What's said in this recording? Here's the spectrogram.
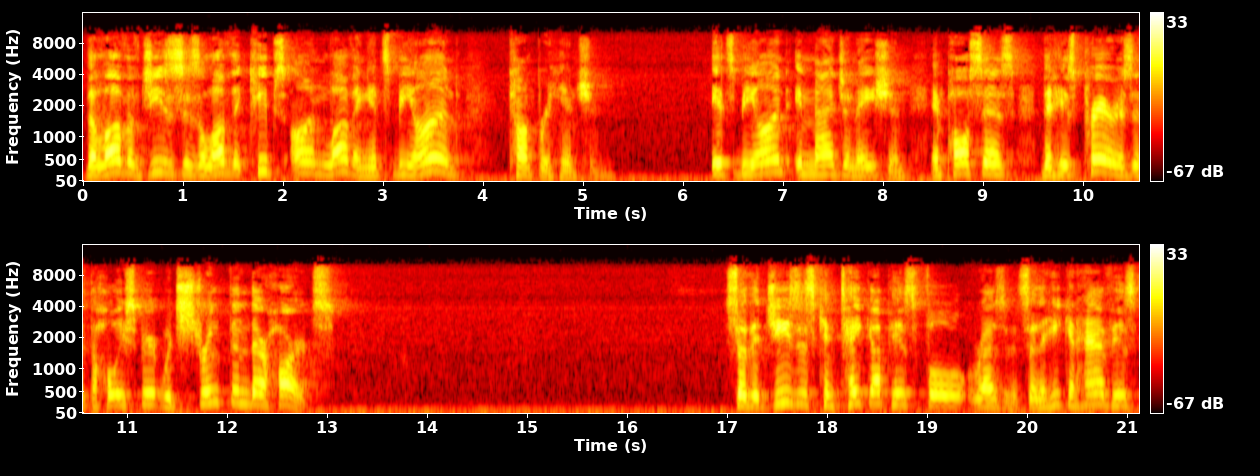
The love of Jesus is a love that keeps on loving. It's beyond comprehension. It's beyond imagination. And Paul says that his prayer is that the Holy Spirit would strengthen their hearts so that Jesus can take up his full residence, so that he can have his,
